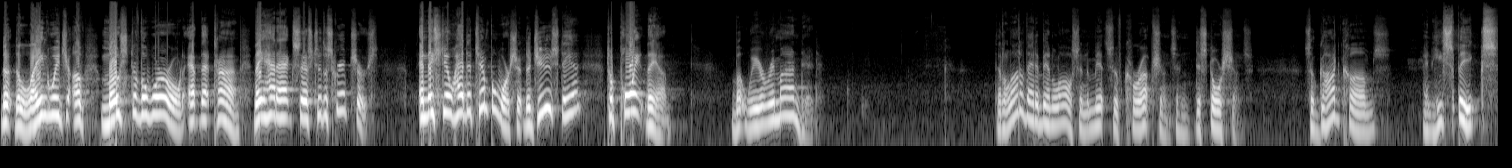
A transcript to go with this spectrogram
the, the language of most of the world at that time. They had access to the Scriptures. And they still had the temple worship, the Jews did, to point them. But we are reminded that a lot of that had been lost in the midst of corruptions and distortions. So God comes and he speaks,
